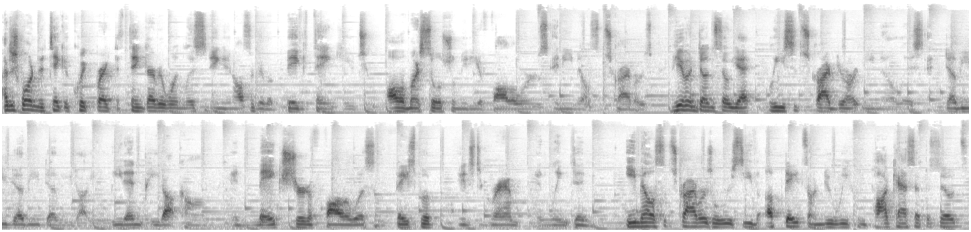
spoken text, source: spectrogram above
I just wanted to take a quick break to thank everyone listening and also give a big thank you to all of my social media followers and email subscribers. If you haven't done so yet, please subscribe to our email list at www.elitenp.com and make sure to follow us on Facebook, Instagram, and LinkedIn. Email subscribers will receive updates on new weekly podcast episodes,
